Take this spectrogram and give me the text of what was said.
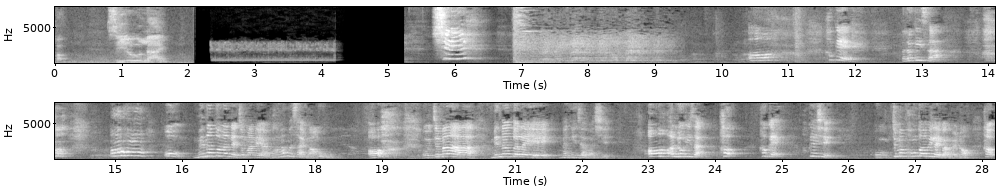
ဟုတ်09ရှင်အော်ဟုတ်ကဲ့ဘယ်လိုကိစ္စအော်အိုးမင်းတို့တော့လည်းကျ မနဲ့ကဘာမှမဆိုင်ပါဘူး။အော်ဟိုကျမကမင်းသားတွက်လက်ရဲ့မန်နေဂျာပါရှင်။အော်အလုပ်ကိစ္စဟုတ်ဟုတ်ကဲ့ဟုတ်ကဲ့ရှင်။ဟိုကျမဖုန်းသွားပေးလိုက်ပါမယ်နော်။ဟုတ်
